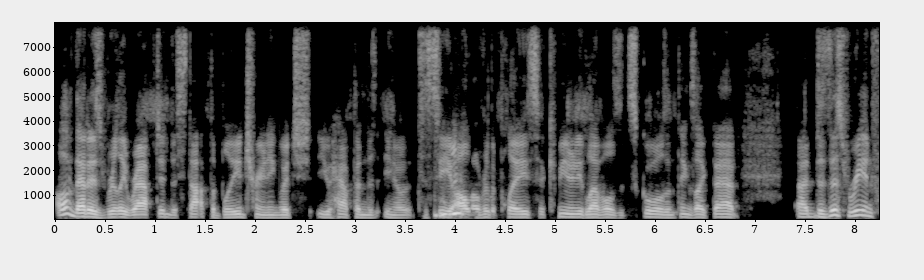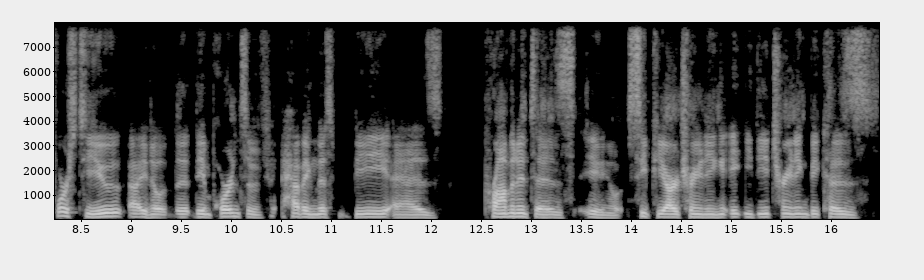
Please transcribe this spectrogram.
all of that is really wrapped into stop the bleed training, which you happen to you know to see mm-hmm. all over the place at community levels, at schools, and things like that. Uh, does this reinforce to you, uh, you know, the the importance of having this be as prominent as you know CPR training, AED training, because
